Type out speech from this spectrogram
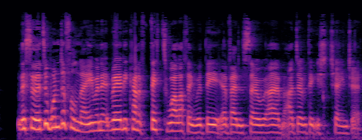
Listen, it's a wonderful name, and it really kind of fits well, I think, with the event. So um, I don't think you should change it.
